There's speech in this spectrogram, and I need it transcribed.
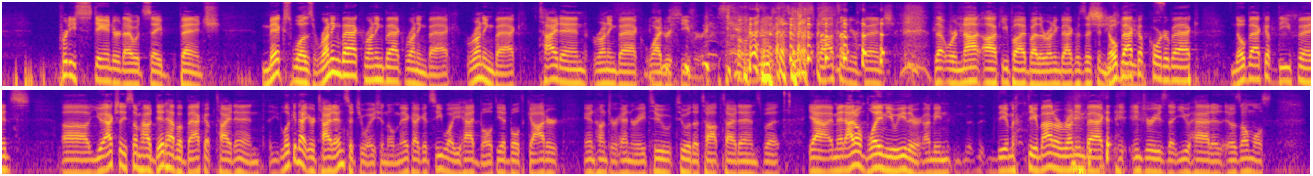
Pretty standard, I would say, bench. Mick's was running back, running back, running back, running back, tight end, running back, wide receiver. so two spots on your bench that were not occupied by the running back position. No backup quarterback, no backup defense. Uh, you actually somehow did have a backup tight end. Looking at your tight end situation, though, Mick, I could see why you had both. You had both Goedert and Hunter Henry, two two of the top tight ends. But yeah, I mean, I don't blame you either. I mean, the the, the amount of running back injuries that you had, it, it was almost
